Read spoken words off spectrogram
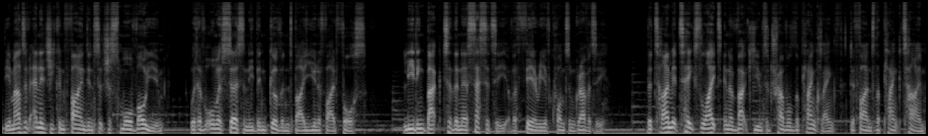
the amount of energy confined in such a small volume would have almost certainly been governed by a unified force, leading back to the necessity of a theory of quantum gravity. The time it takes light in a vacuum to travel the Planck length defines the Planck time.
